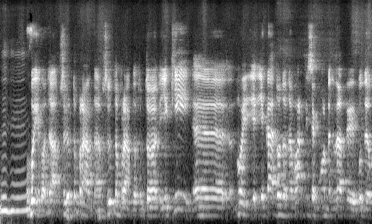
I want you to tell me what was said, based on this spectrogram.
Угу. Вигода, абсолютно правда, абсолютно правда. Тобто, який, е, ну яка додана вартість, як можна казати, буде у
